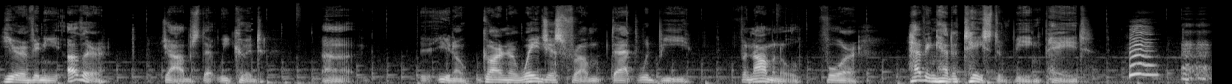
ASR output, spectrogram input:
hear of any other jobs that we could, uh, you know, garner wages from, that would be phenomenal for having had a taste of being paid.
